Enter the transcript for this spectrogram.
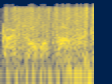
Time's almost up.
